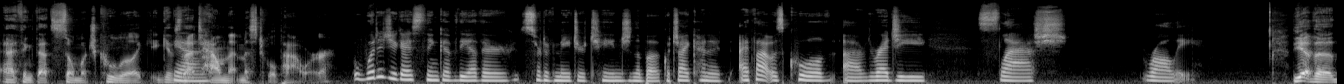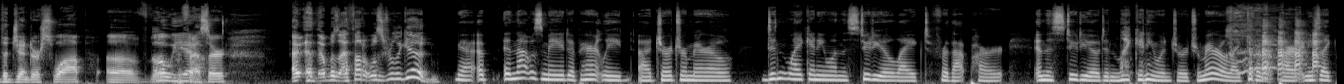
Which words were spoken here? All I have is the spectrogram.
And I think that's so much cooler. Like it gives that town that mystical power. what did you guys think of the other sort of major change in the book which i kind of i thought was cool uh, reggie slash Rawlie Yeah, the the gender swap of the Oh, yeah. Professor. I, that was I thought it was really good. Yeah, uh, and that was made apparently. Uh, George Romero didn't like anyone the studio liked for that part, and the studio didn't like anyone George Romero liked for that part. And he's like,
